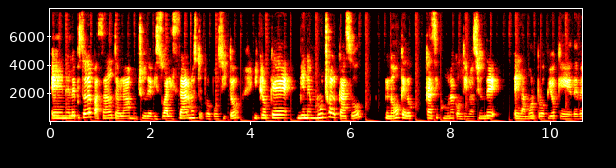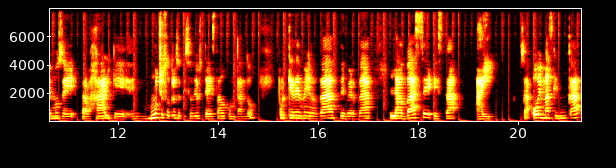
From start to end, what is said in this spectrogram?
En el episodio pasado te hablaba mucho de visualizar nuestro propósito y creo que viene mucho al caso, ¿no? Quedó casi como una continuación de el amor propio que debemos de trabajar y que en muchos otros episodios te he estado contando, porque de verdad, de verdad, la base está ahí. O sea, hoy más que nunca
